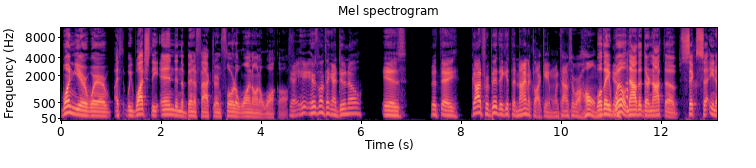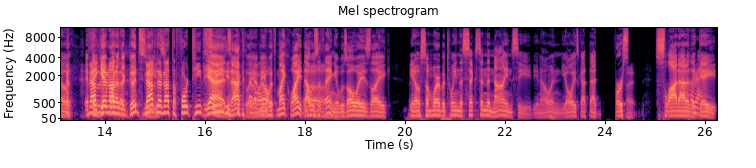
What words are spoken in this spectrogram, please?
one year where I th- we watched the end in the benefactor, and Florida won on a walk off. Yeah. Here's one thing I do know is that they, God forbid, they get the nine o'clock game one time, so we're home. Well, they You know? will now that they're not the six. You know, if Now they get one not of the, good seeds, Now they're not the 14th Yeah, seed. exactly. I mean, help. with Mike White, that was the Uh. thing. It was always like, you know, somewhere between the six and the nine seed, you know, and you always got that first Right. slot out of the Correct. gate.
